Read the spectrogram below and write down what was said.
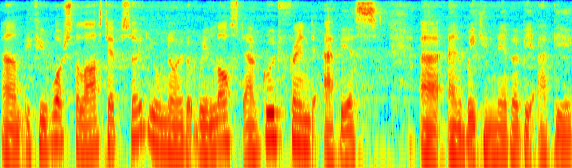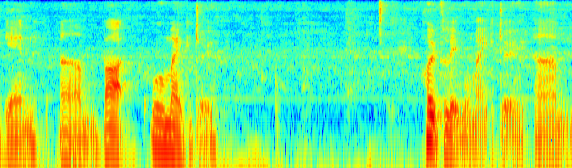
Um, if you watched the last episode, you'll know that we lost our good friend Appius, uh, and we can never be Appy again. Um, but we'll make do. Hopefully, we'll make do. Um,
